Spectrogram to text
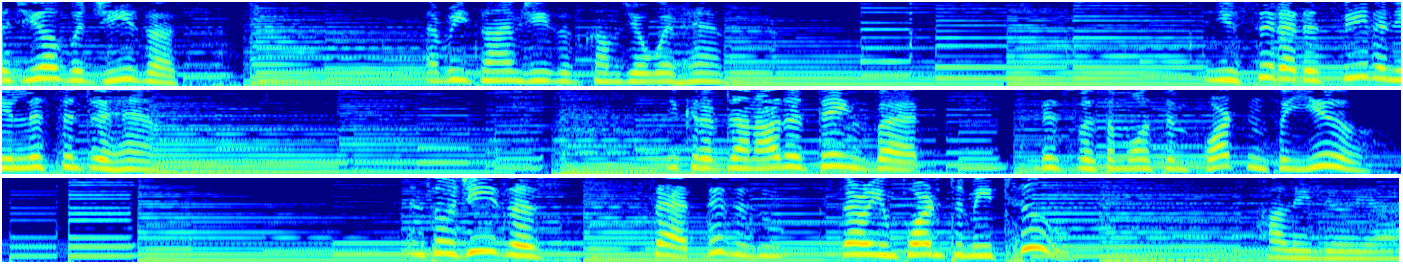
that you are with Jesus. Every time Jesus comes, you're with Him. And you sit at His feet and you listen to Him. You could have done other things, but this was the most important for you. And so Jesus said, This is very important to me too. Hallelujah.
